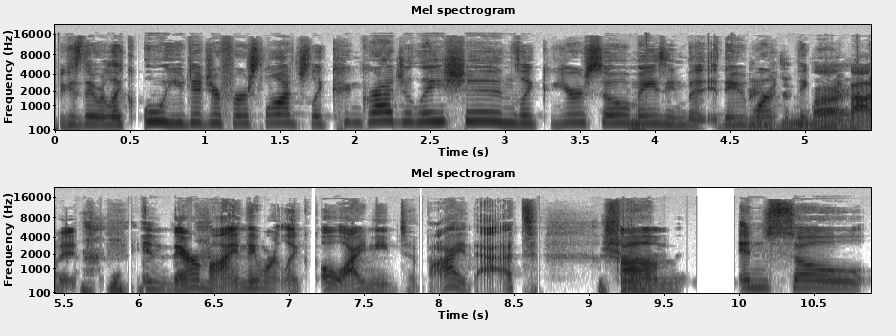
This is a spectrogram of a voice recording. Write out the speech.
because they were like, oh, you did your first launch. Like, congratulations. Like, you're so Mm. amazing. But they But weren't thinking buy. about it in their mind. They weren't like, oh, I need to buy that. Sure. Um, and so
